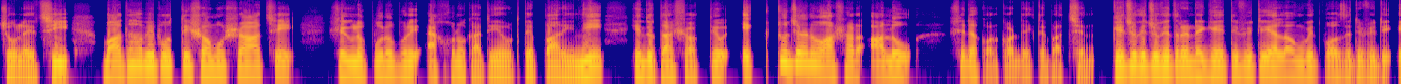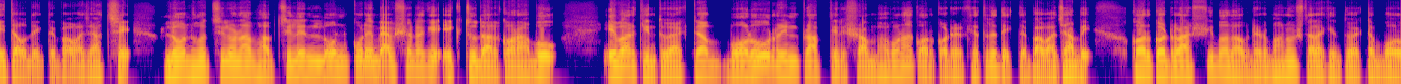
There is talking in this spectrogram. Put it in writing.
চলেছি। বাধা, বিপত্তি, সমস্যা আছে সেগুলো পুরোপুরি এখনও কাটিয়ে উঠতে পারিনি, কিন্তু তা সত্ত্বেও একটু যেন আসার আলো সেটা কর্কট দেখতে পাচ্ছেন। কিছু কিছু ক্ষেত্রে নেগেটিভিটি অ্যালং উইথ পজিটিভিটি এটাও দেখতে পাওয়া যাচ্ছে। লোন হচ্ছিল না, ভাবছিলেন লোন করে ব্যবসাটাকে একটু দাঁড় করাবো। এবার কিন্তু একটা বড় ঋণ প্রাপ্তির সম্ভাবনা কর্কটের ক্ষেত্রে দেখতে পাওয়া যাবে। কর্কট রাশি বা লগ্নের মানুষ, তারা কিন্তু একটা বড়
